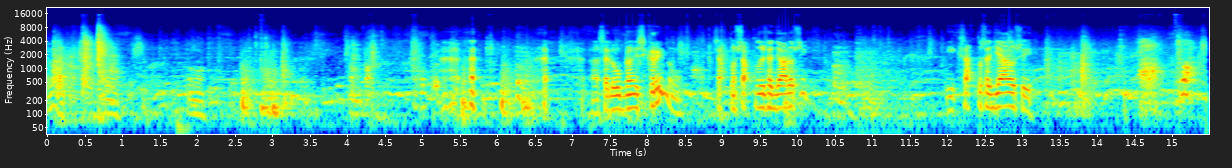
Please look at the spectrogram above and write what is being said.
Ayun. Oh. Nasa loob ng screen, oh. Saktong-sakto doon sa jealousy. Eksakto sa jealousy. Bah!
